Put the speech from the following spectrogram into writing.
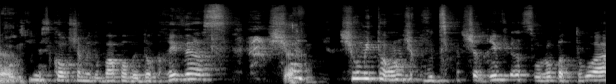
אנחנו כן. צריכים לזכור שמדובר פה בדוק ריברס, כן. שום יתרון של קבוצה של ריברס הוא לא בטוח.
